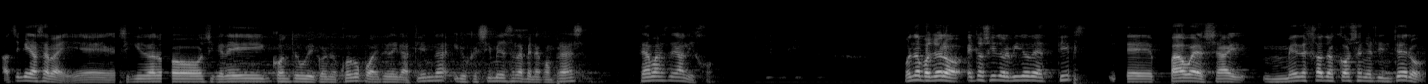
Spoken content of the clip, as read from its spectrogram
Así que ya sabéis, eh, si, queréis, contribuir con el juego, podéis tener la tienda y lo que sí merece la pena comprar es temas de alijo. Bueno, pues yo esto ha sido el vídeo de tips de PowerShell. ¿Me he dejado cosas en el tintero?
